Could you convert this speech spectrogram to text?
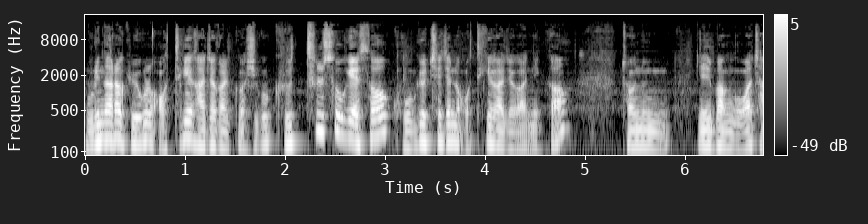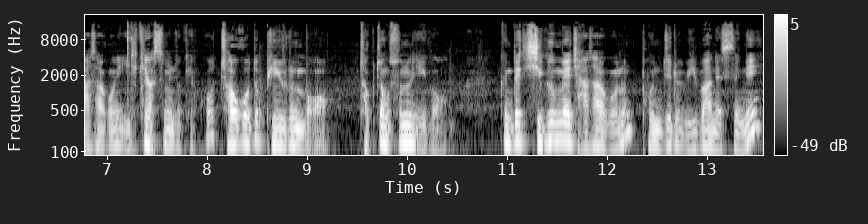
우리나라 교육을 어떻게 가져갈 것이고 그 틀 속에서 고교 체제는 어떻게 가져가니까 저는 일반고와 자사고는 이렇게 갔으면 좋겠고 적어도 비율은 뭐 적정수는 이거. 근데 지금의 자사고는 본질을 위반했으니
